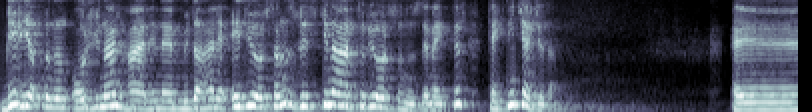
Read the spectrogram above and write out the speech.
Bir yapının orijinal haline müdahale ediyorsanız riskini artırıyorsunuz demektir teknik açıdan. Ee,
